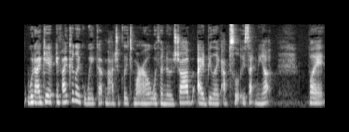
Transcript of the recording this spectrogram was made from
Would I get, if I could like wake up magically tomorrow with a nose job, I'd be like, absolutely sign me up. But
